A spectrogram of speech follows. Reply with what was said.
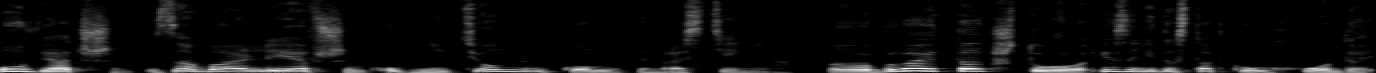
увядшим, заболевшим, угнетенным комнатным растениям. Э, бывает так, что из-за недостатка ухода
